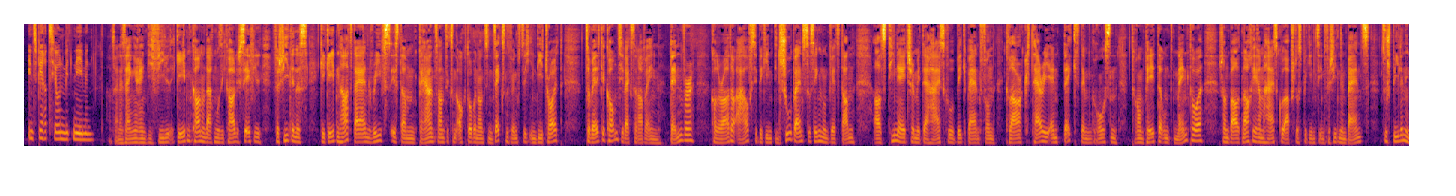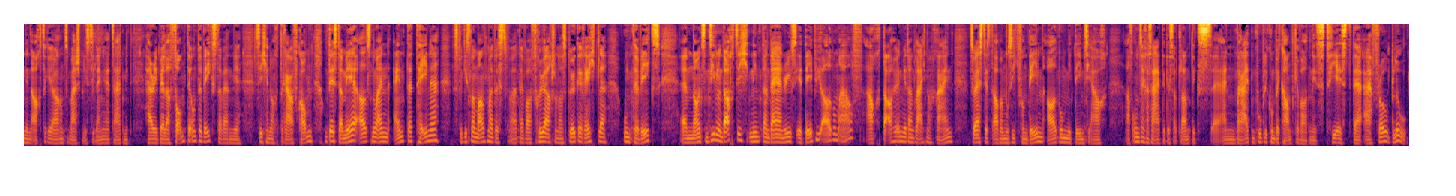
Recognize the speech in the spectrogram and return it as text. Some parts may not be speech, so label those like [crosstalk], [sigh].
Inspiration mitnehmen. Also eine Sängerin, die viel geben kann und auch musikalisch sehr viel Verschiedenes gegeben hat. Diane Reeves ist am 23. Oktober 1956 in Detroit zur Welt gekommen. Sie wächst dann aber in Denver Colorado auf. Sie beginnt in Schulbands zu singen und wird dann als Teenager mit der Highschool Big Band von Clark Terry entdeckt, dem großen Trompeter und Mentor. Schon bald nach ihrem Highschool-Abschluss beginnt sie in verschiedenen Bands zu spielen. In den 80er Jahren zum Beispiel ist sie längere Zeit mit Harry Belafonte unterwegs. Da werden wir sicher noch drauf kommen. Und der ist da mehr als nur ein Entertainer. Das vergisst man manchmal. Das war, der war früher auch schon als Bürgerrechtler unterwegs. Ähm, 1987 nimmt dann Diane Reeves ihr Debüt Debütalbum auf. Auch da hören wir dann gleich noch rein. Zuerst jetzt aber Musik von dem Album, mit dem sie auch auf unserer Seite des Atlantiks äh, einem breiten Publikum bekannt geworden ist. Hier ist der Afro Blue.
